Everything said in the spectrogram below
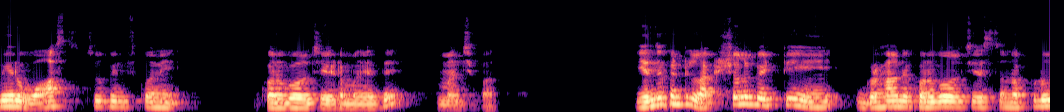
మీరు వాస్తు చూపించుకొని కొనుగోలు చేయడం అనేది మంచి పద్ధతి ఎందుకంటే లక్షలు పెట్టి గృహాన్ని కొనుగోలు చేస్తున్నప్పుడు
